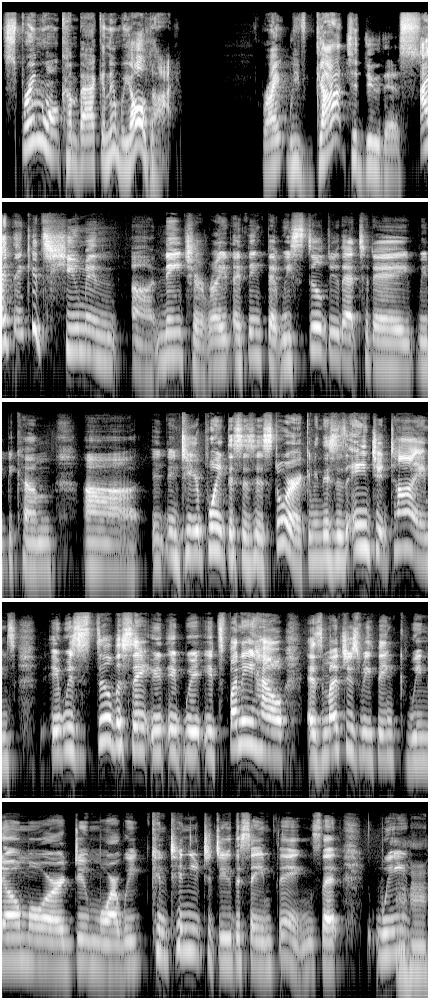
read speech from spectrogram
spring won't come back and then we all die. Right? We've got to do this. I think it's human uh, nature, right? I think that we still do that today. We become, uh, and to your point, this is historic. I mean, this is ancient times. It was still the same. It, it, it's funny how, as much as we think we know more, do more, we continue to do the same things. That we, uh,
